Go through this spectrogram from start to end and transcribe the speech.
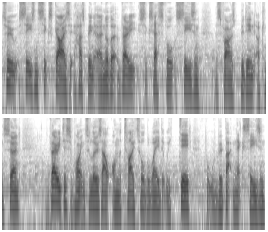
to season 6, guys. It has been another very successful season as far as Bdin are concerned. Very disappointing to lose out on the title the way that we did, but we'll be back next season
